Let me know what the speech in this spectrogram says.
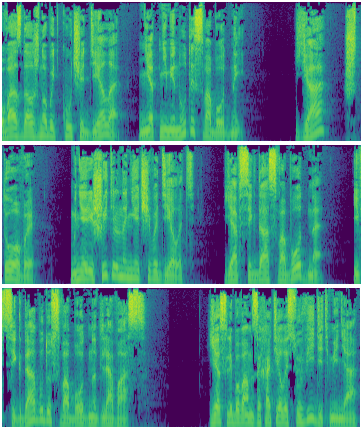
У вас должно быть куча дела, нет ни минуты свободной. Я? Что вы? Мне решительно нечего делать. Я всегда свободна и всегда буду свободна для вас. Если бы вам захотелось увидеть меня,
